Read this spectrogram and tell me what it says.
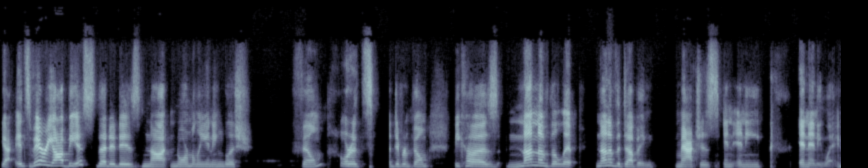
yeah, it's very obvious that it is not normally an English film or it's a different film because none of the lip, none of the dubbing matches in any in any way.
